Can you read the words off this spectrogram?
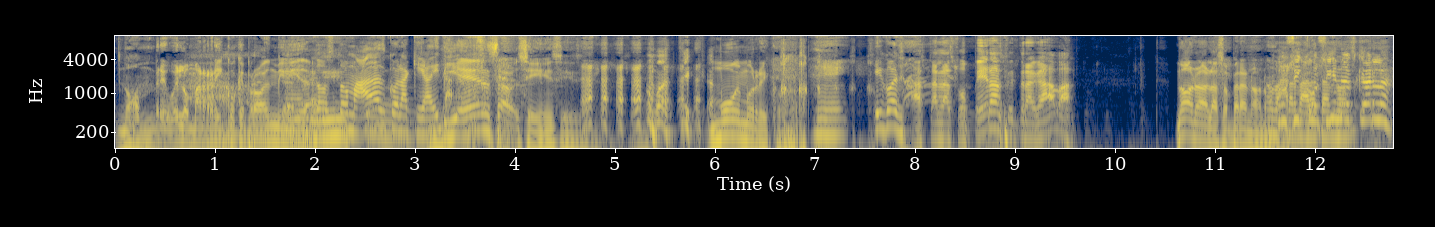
no, hombre, güey, lo más rico que he probado en mi vida. Dos tomadas con la quijadita. Bien, sí, sí, sí. Muy, muy rico. Eh, Y cuando... Hasta las soperas se tragaba. No, no, la sopera no, no. No, ¿Tú sí cocinas. Carla?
